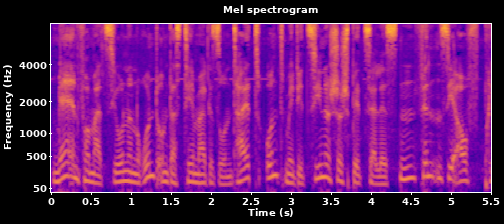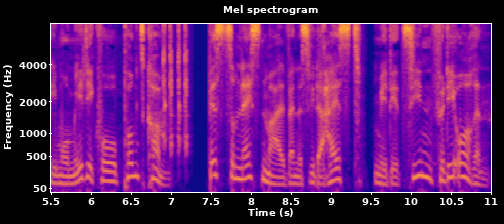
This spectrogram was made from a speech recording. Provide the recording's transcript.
Mehr Informationen rund um das Thema Gesundheit und medizinische Spezialisten finden Sie auf primomedico.com. Bis zum nächsten Mal, wenn es wieder heißt Medizin für die Ohren.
